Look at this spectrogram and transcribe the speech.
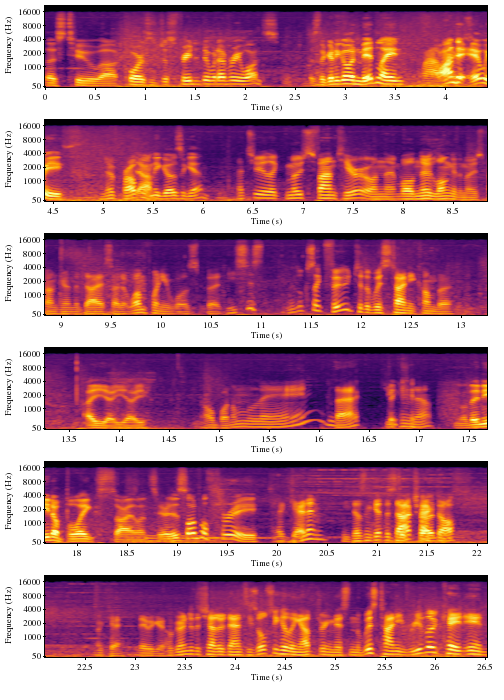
those two uh, cores is just free to do whatever he wants. As they're gonna go in mid lane, Wow, onto to Iwi, No problem. down he goes again. That's your like most farmed hero on the well, no longer the most farmed hero on the dire side. At one point he was, but he's just he looks like food to the Wiz Tiny combo. Ay ay ay. Oh, bottom lane, black, They can't- out. Well, they need a blink silence here. This is level three. I get him. He doesn't get the Stick dark packed charges. off. Okay, there we go. He'll go into the Shadow Dance. He's also healing up during this, and the Wiz Tiny relocate in,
